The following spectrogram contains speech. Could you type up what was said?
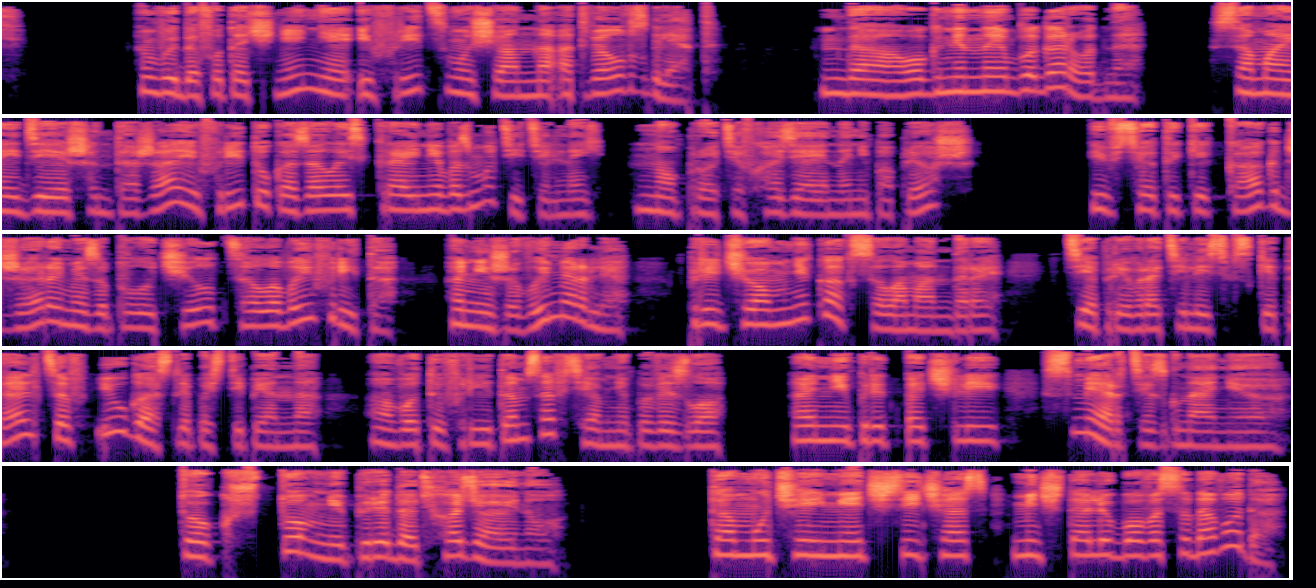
Выдав уточнение, Ифрит смущенно отвел взгляд. «Да, огненные благородно. Сама идея шантажа Ифриту казалась крайне возмутительной, но против хозяина не попрёшь. И все таки как Джереми заполучил целого Ифрита? Они же вымерли, причем не как саламандеры. Те превратились в скитальцев и угасли постепенно, а вот Ифритам совсем не повезло. Они предпочли смерть изгнанию. «Так что мне передать хозяину?» «Тому, чей меч сейчас — мечта любого садовода?»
